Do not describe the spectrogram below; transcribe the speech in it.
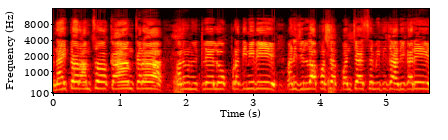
नाहीतर आमचं काम करा. आणि म्हणून इथले लोकप्रतिनिधी आणि जिल्हा परिषद पंचायत समितीचे अधिकारी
